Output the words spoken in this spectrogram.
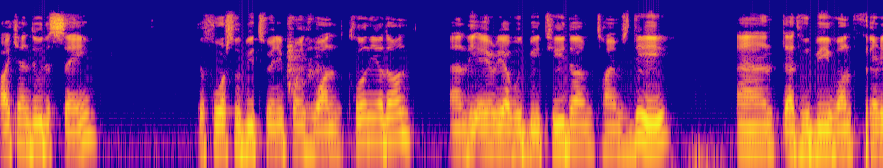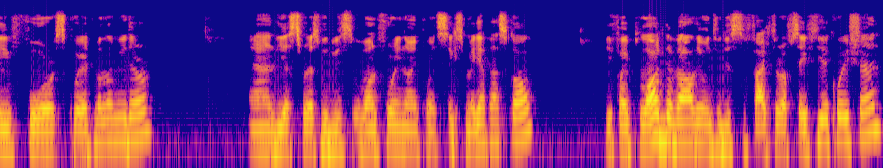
I can do the same the force would be 20.1 kilonewton, and the area would be T times D, and that would be 134 squared millimeter, and the stress would be 149.6 megapascal. If I plug the value into this factor of safety equation,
